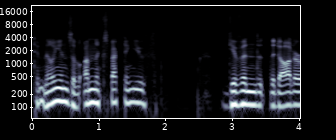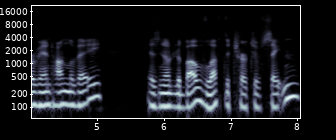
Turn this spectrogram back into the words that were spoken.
to millions of unexpecting youth. Given that the daughter of Anton LaVey, as noted above, left the Church of Satan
